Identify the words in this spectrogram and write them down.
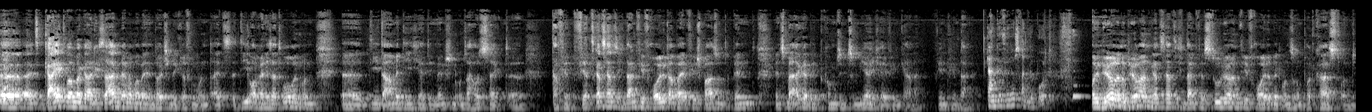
Äh, als Guide wollen wir gar nicht sagen, bleiben wir mal bei den deutschen Begriffen. Und als die Organisatorin und äh, die Dame, die hier den Menschen unser Haus zeigt, äh, Dafür ganz herzlichen Dank, viel Freude dabei, viel Spaß und wenn es mal Ärger gibt, kommen Sie zu mir, ich helfe Ihnen gerne. Vielen, vielen Dank. Danke für das Angebot. Und den Hörerinnen und Hörern ganz herzlichen Dank fürs Zuhören, viel Freude mit unserem Podcast und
